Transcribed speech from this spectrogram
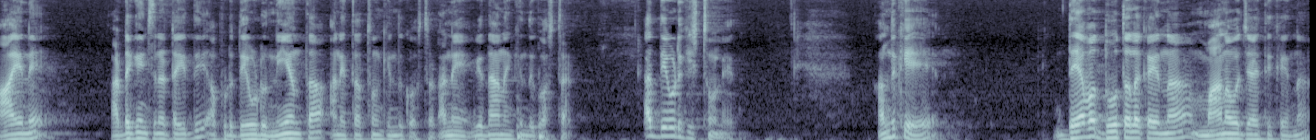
ఆయనే అడ్డగించినట్టయితే అప్పుడు దేవుడు నియంత అనే తత్వం కిందకు వస్తాడు అనే విధానం కిందకు వస్తాడు. అది దేవుడికి ఇష్టం లేదు. అందుకే దేవదూతలకైనా మానవ జాతికైనా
